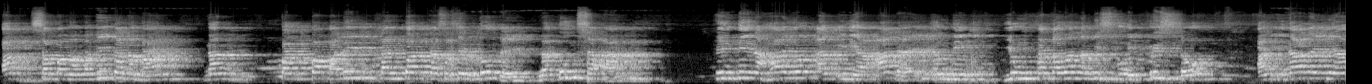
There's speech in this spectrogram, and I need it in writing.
At sa pamamagitan naman ng pagpapalit ng pagkasaserdote na kung saan hindi na hayop ang iniaalay, kundi yung katawan na mismo ni Kristo, ang inalay niya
